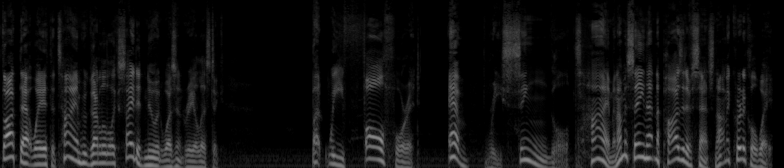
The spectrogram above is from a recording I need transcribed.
thought that way at the time, who got a little excited, knew it wasn't realistic. But we fall for it every single time. And I'm saying that in a positive sense, not in a critical way.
